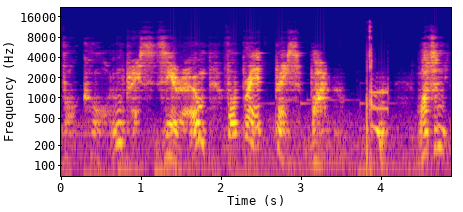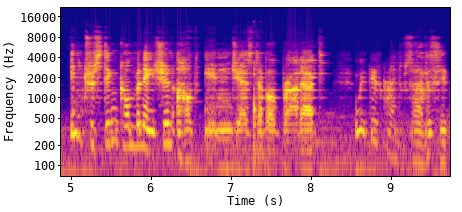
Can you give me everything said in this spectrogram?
For corn, press zero. For bread, press one. What an interesting combination of ingestible product. With this kind of service, it's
